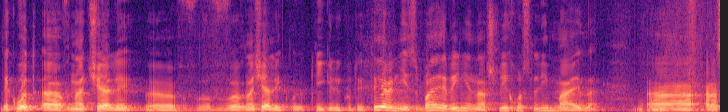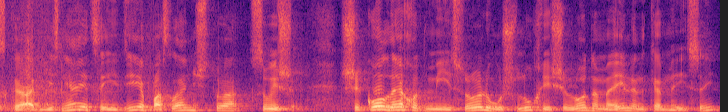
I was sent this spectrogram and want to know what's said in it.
Так вот, э, в начале, э, в, в начале книги Ликуты Тер Низбай Ринина Шлихус Лимайла э, объясняется идея посланничества свыше. Шикол лехот миисроль ушлух и шелода мейлен камейсой,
